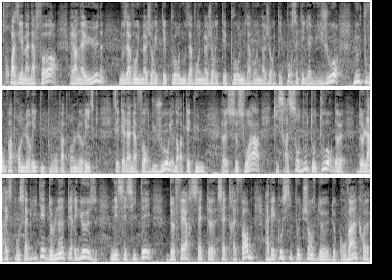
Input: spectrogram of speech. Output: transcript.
troisième anaphore. Elle en a eu une. Nous avons une majorité pour, nous avons une majorité pour, nous avons une majorité pour. C'était il y a huit jours. Nous ne pouvons pas prendre le risque, nous ne pouvons pas prendre le risque. C'était l'anaphore du jour. Il y en aura peut-être une euh, ce soir qui sera sans doute autour de, la responsabilité de l'impérieuse nécessité de faire cette, cette réforme avec aussi peu de chances de, convaincre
